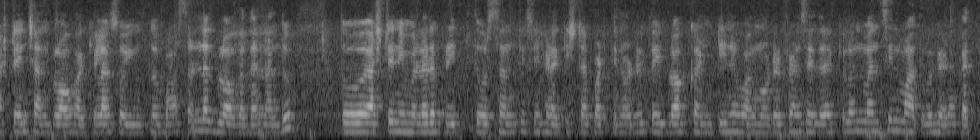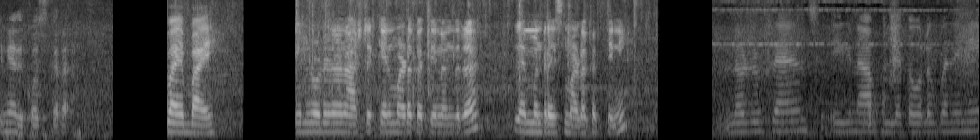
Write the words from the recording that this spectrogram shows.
ಅಷ್ಟೇನು ಚಂದ ಬ್ಲಾಗ್ ಹಾಕಿಲ್ಲ ಸೊ ಇವತ್ತು ಭಾಳ ಸಣ್ಣದು ಬ್ಲಾಗ್ ಅದ ನಂದು ತೋ ಅಷ್ಟೇ ನಿಮ್ಮೆಲ್ಲರ ಪ್ರೀತಿ ತೋರ್ಸಂತ ಹೇಳಕ್ಕೆ ಇಷ್ಟಪಡ್ತೀನಿ ನೋಡ್ರಿ ತೋ ಈ ಬ್ಲಾಗ್ ಕಂಟಿನ್ಯೂ ಆಗಿ ನೋಡ್ರಿ ಫ್ರೆಂಡ್ಸ್ ಇದ್ರೆ ಕೆಲವೊಂದು ಮನ್ಸಿನ ಮಾತುಗಳು ಹೇಳಕತ್ತೀನಿ ಅದಕ್ಕೋಸ್ಕರ ಬಾಯ್ ಬಾಯ್ ಇಲ್ಲಿ ನೋಡಿ ನಾನು ಅಷ್ಟಕ್ಕೆ ಏನು ಮಾಡಕತ್ತೀನಿ ಅಂದ್ರೆ ಲೆಮನ್ ರೈಸ್ ಮಾಡಕತ್ತೀನಿ. ನೋಡ್ರಿ ಫ್ರೆಂಡ್ಸ್ ಈಗ ನಾ ಪಲ್ಯ ತೊಗೊಳಕ್ಕೆ ಬಂದೀನಿ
